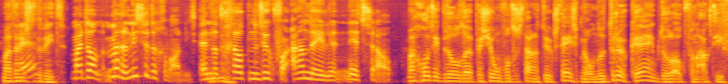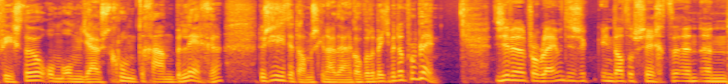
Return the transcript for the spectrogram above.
Maar dan hè? is het er niet. Maar dan, maar dan is het er gewoon niet. En dat geldt natuurlijk voor aandelen net zo. Maar goed, ik bedoel, de pensioenfondsen staan natuurlijk steeds meer onder druk. Hè? Ik bedoel ook van activisten om, om juist groen te gaan beleggen. Dus die zitten dan misschien uiteindelijk ook wel een beetje met een probleem. Die zitten in het probleem. Het is in dat opzicht een, een,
